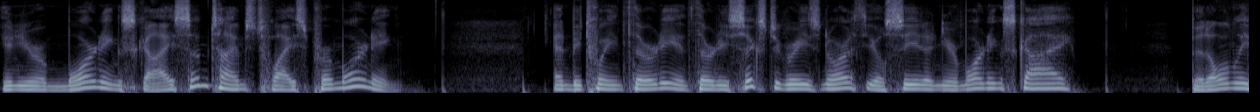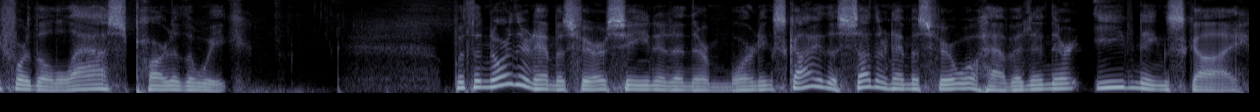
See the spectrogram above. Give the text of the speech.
in your morning sky, sometimes twice per morning. And between 30 and 36 degrees north, you'll see it in your morning sky, but only for the last part of the week. With the northern hemisphere seeing it in their morning sky, the southern hemisphere will have it in their evening sky.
